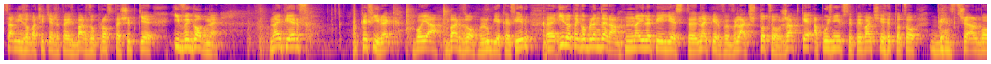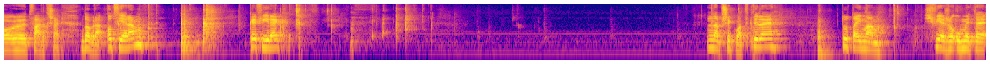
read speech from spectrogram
sami zobaczycie, że to jest bardzo proste, szybkie i wygodne. Najpierw kefirek, bo ja bardzo lubię kefir E, i do tego blendera najlepiej jest e, najpierw wlać to co rzadkie, a później wsypywać to co gęstsze albo twardsze. Dobra, otwieram kefirek. Na przykład tyle. Tutaj mam świeżo umyte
